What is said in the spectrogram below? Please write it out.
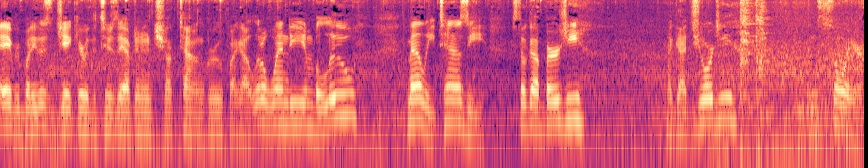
Hey everybody, this is Jake here with the Tuesday Afternoon Chucktown Group. I got little Wendy and Baloo, Melly, Tazzy, still got Burgie, I got Georgie and Sawyer.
